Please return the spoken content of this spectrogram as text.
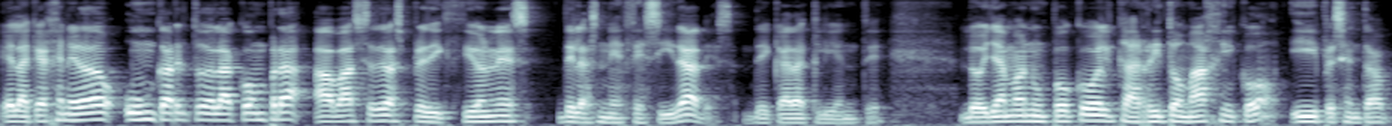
en la que ha generado un carrito de la compra a base de las predicciones de las necesidades de cada cliente. Lo llaman un poco el carrito mágico y presenta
